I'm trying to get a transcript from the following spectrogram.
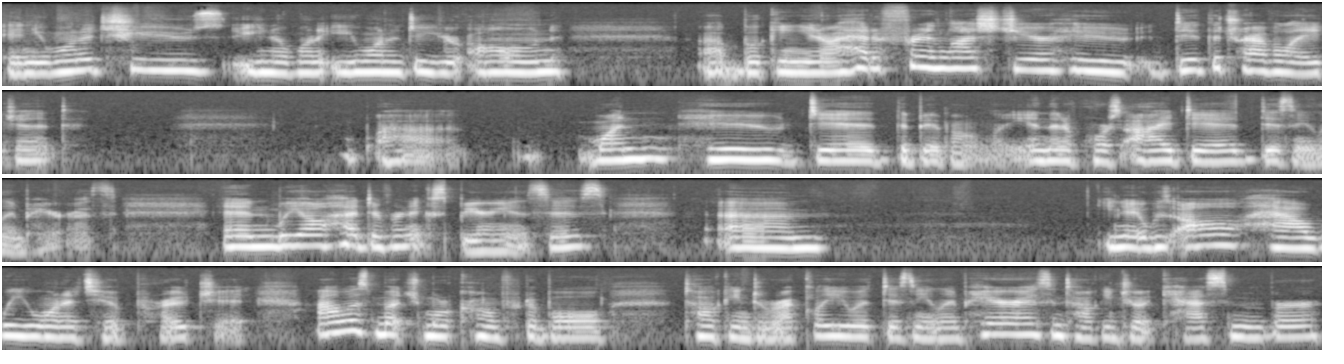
and you want to choose, you know, want you want to do your own uh, booking. You know, I had a friend last year who did the travel agent, uh, one who did the bib only, and then of course I did Disneyland Paris, and we all had different experiences. Um, you know, it was all how we wanted to approach it. I was much more comfortable talking directly with Disneyland Paris and talking to a cast member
